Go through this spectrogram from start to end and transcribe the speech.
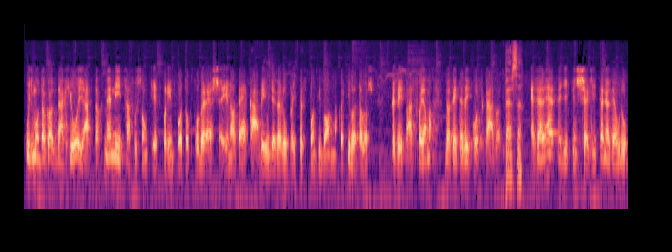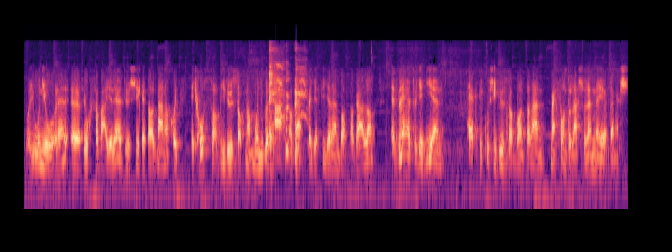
úgymond a gazdák jól jártak, mert 422 forint volt október 1-én az LKB, ugye az Európai Központi Banknak a hivatalos középárfolyama, de azért ez egy kockázat. Persze. Ezzel lehetne egyébként segíteni, az Európai Unió jogszabályi lehetőséget adnának, hogy egy hosszabb időszaknak mondjuk az átlagát vegye figyelembe a tagállam. Ez lehet, hogy egy ilyen hektikus időszakban talán megfontolásra lenne érdemes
